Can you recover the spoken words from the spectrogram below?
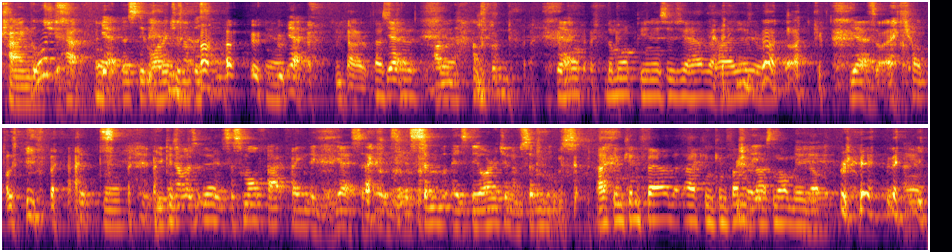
triangles what? you have, yeah. yeah. that's the origin of the oh, symbol. yeah. yeah, no, that's um, um, yeah. true. The, more, the, more, penises you have, the higher. You're yeah, so I can't believe that. You can have It's a small fact finding. but yes, it is. It's, it's the origin of symbols. I can confirm. That, I can confirm that that's not made up. Really?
